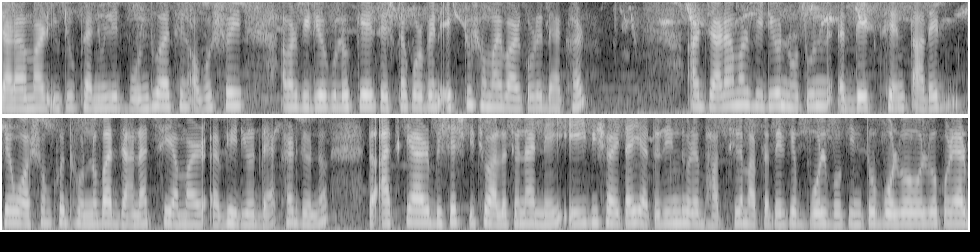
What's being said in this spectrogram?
যারা আমার ইউটিউব ফ্যামিলির বন্ধু আছেন, অবশ্যই আমার ভিডিওগুলোকে চেষ্টা করবেন একটু সময় বার করে দেখার। আর যারা আমার ভিডিও নতুন দেখছেন, তাদেরকেও অসংখ্য ধন্যবাদ জানাচ্ছি আমার ভিডিও দেখার জন্য। তো আজকে আর বিশেষ কিছু আলোচনা নেই। এই বিষয়টাই এতদিন ধরে ভাবছিলাম আপনাদেরকে বলব, কিন্তু বলব বলব করে আর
